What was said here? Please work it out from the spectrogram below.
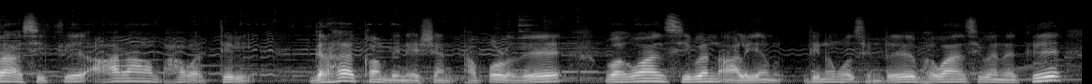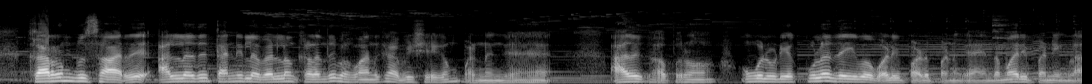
ராசிக்கு ஆறாம் பாவத்தில் கிரக காம்பினேஷன் அப்பொழுது பகவான் சிவன் ஆலயம் தினமும் சென்று பகவான் சிவனுக்கு கரும்பு சாறு அல்லது தண்ணியில் வெள்ளம் கலந்து பகவானுக்கு அபிஷேகம் பண்ணுங்க. அதுக்கப்புறம் உங்களுடைய குலதெய்வ வழிபாடு பண்ணுங்கள் இந்த மாதிரி பண்ணீங்களா?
